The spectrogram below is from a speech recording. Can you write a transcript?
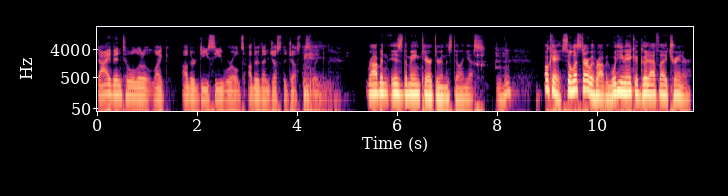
dive into a little like other DC worlds other than just the Justice League. Robin is the main character in this, Dylan. Yes. mm-hmm. Okay, so let's start with Robin. Would he make a good athletic trainer?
